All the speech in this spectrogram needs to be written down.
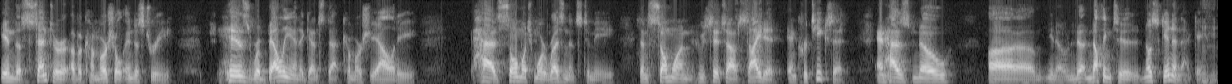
in the center of a commercial industry, his rebellion against that commerciality has so much more resonance to me than someone who sits outside it and critiques it and has no, uh, you know, no, nothing to, no skin in that game.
